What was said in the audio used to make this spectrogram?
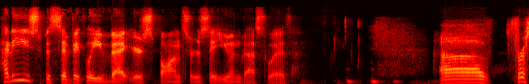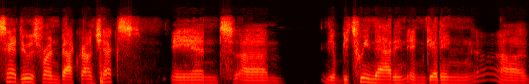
How do you specifically vet your sponsors that you invest with? Uh, first thing I do is run background checks, and um, you know, between that and, and getting uh,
